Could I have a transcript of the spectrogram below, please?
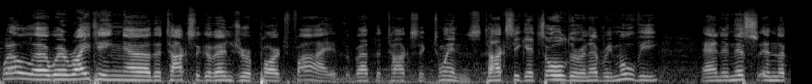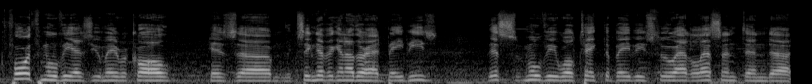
Well, uh, we're writing uh, the Toxic Avenger Part Five about the Toxic Twins. Toxie gets older in every movie, and in this, in the fourth movie, as you may recall, his um significant other had babies. This movie will take the babies through adolescent, and uh,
